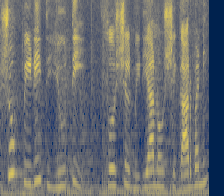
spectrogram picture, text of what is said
શું પીડિત યુવતી સોશિયલ મીડિયાનો શિકાર બની?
